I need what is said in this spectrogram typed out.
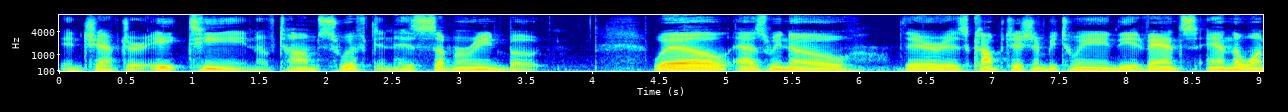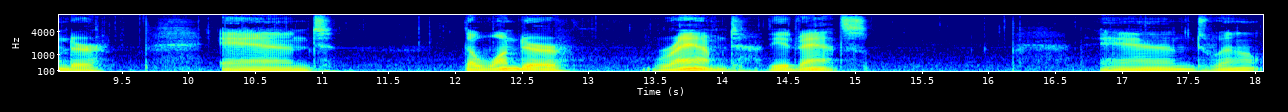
in Chapter 18 of Tom Swift and His Submarine Boat. Well, as we know, there is competition between the Advance and the Wonder, and the Wonder rammed the Advance. And, well,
